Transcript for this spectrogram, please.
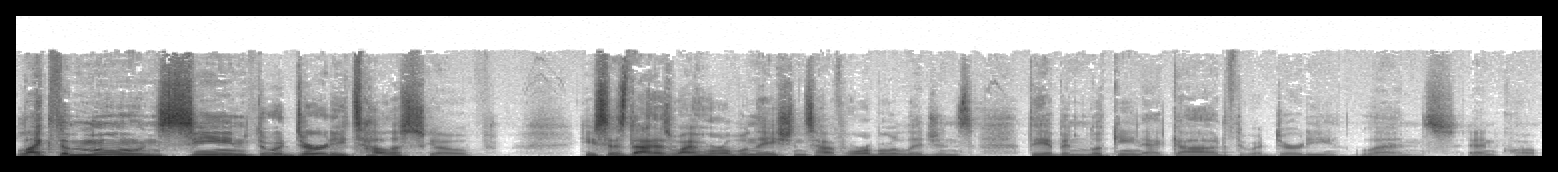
Like the moon seen through a dirty telescope. He says that is why horrible nations have horrible religions. They have been looking at God through a dirty lens. End quote.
